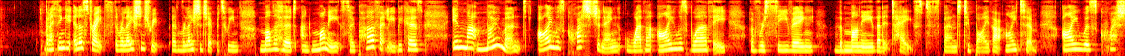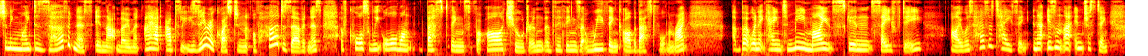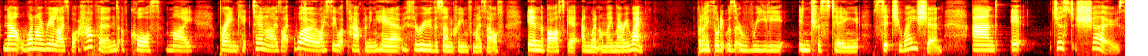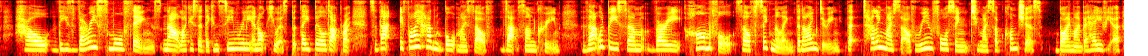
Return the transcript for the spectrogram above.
But I think it illustrates the relationship uh, relationship between motherhood and money so perfectly because in that moment I was questioning whether I was worthy of receiving the money that it takes to spend to buy that item. I was questioning my deservedness in that moment. I had absolutely zero question of her deservedness. Of course, we all want best things for our children, the things that we think are the best for them, right? But when it came to me, my skin safety, I was hesitating. Now, isn't that interesting? Now, when I realized what happened, of course, my brain kicked in I was like, whoa, I see what's happening here, threw the sun cream for myself in the basket and went on my merry way. But I thought it was a really interesting situation. And it just shows how these very small things now like i said they can seem really innocuous but they build up right? So that if i hadn't bought myself that sun cream that would be some very harmful self-signaling that i'm doing that telling myself reinforcing to my subconscious by my behavior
